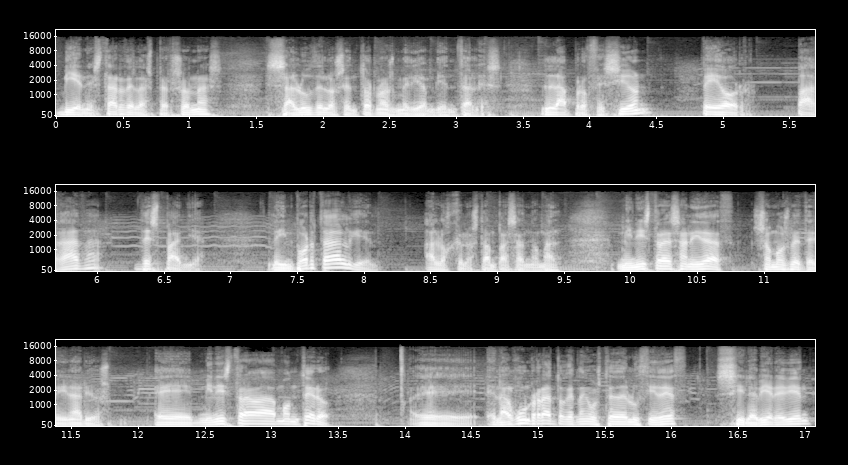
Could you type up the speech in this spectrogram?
bienestar de las personas, salud de los entornos medioambientales. La profesión peor pagada de España. ¿Le importa a alguien? A los que lo están pasando mal. Ministra de Sanidad, somos veterinarios. Eh, ministra Montero, eh, en algún rato que tenga usted de lucidez, si le viene bien,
